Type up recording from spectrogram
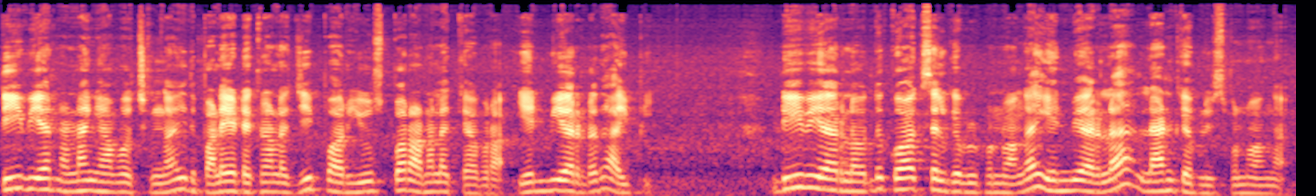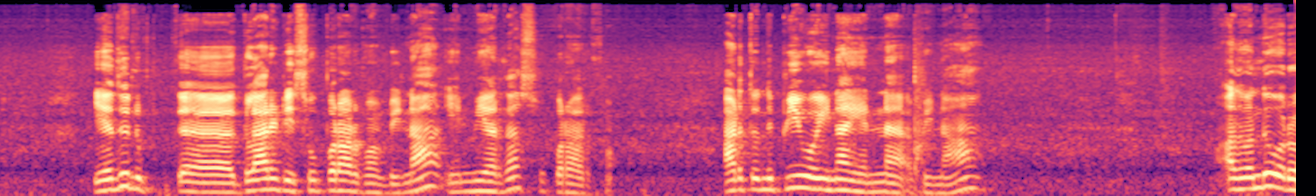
டிவிஆர் நல்லா ஞாபகம் வச்சுக்கோங்க. இது பழைய technology for use for analog camera என்விஆர்ன்றது ஐபி டிவிஆரில் வந்து கோஆக்சல் கேபிள் பண்ணுவாங்க. என்விஆரில் லேண்ட் கேபிள் யூஸ் பண்ணுவாங்க. எது கிளாரிட்டி சூப்பராக இருக்கும் அப்படின்னா என்விஆர் தான் சூப்பராக இருக்கும். அடுத்து வந்து பிஓயினா என்ன அப்படின்னா அது வந்து ஒரு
